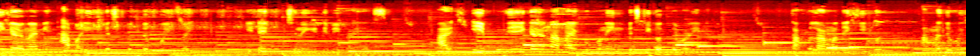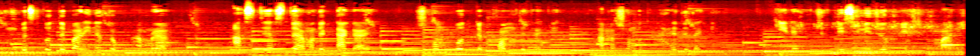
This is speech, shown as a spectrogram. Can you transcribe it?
এই কারণে আমি আবার ইনভেস্ট করতে বই পাই। এটাই হচ্ছে নেগেটিভ বায়াস আর এই এই কারণে আমরা কখনো ইনভেস্টই করতে পারি না। তাহলে আমাদের কি হয়? আমরা যখন ইনভেস্ট করতে পারি না, তখন আমরা আস্তে আস্তে আমাদের টাকায় সম্পদটা কমতে থাকে, আমরা সম্পদ হারাতে থাকি। এটা হচ্ছে পেসিমিজম মানি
